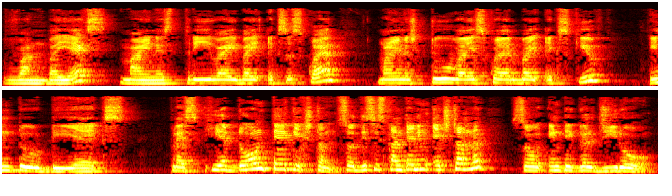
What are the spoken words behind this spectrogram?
1 by x minus 3y by x square minus 2y square by x cube into dx plus here don't take x term. So this is containing x term. So integral 0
